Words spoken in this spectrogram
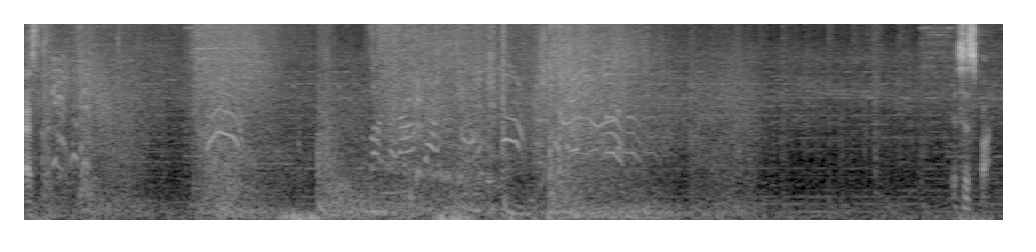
This is fine.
